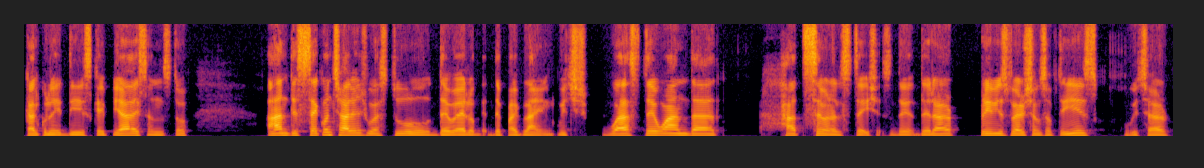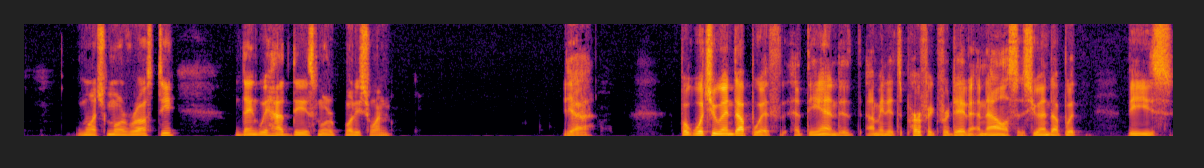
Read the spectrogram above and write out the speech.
calculate these kpis and stuff and the second challenge was to develop the pipeline which was the one that had several stages there, there are previous versions of these, which are much more rusty. Then we had this more polished one. Yeah. But what you end up with at the end, is, I mean, it's perfect for data analysis. You end up with these,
